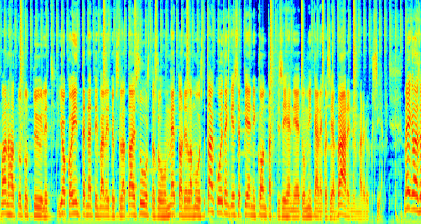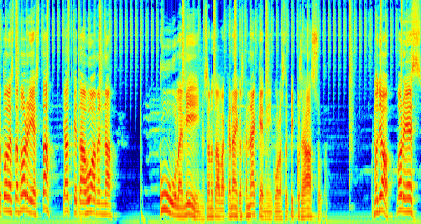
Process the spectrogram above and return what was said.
vanhat tutut tyylit, joko internetin välityksellä tai suusta suuhun metodilla. Muistetaan kuitenkin se pieni kontakti siihen, niin ei tule minkäännäköisiä väärinymmärryksiä. Meikäläisen puolesta morjesta, jatketaan huomenna kuulemiin, sanotaan vaikka näin, koska näkemiin kuulostaa pikkusen hassulta. Mut joo, morjes!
